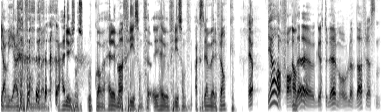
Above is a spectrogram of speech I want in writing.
Ja, vi gjør ikke faen vi vel. Dette er jo ikke noen skoleoppgave. Her er vi jo fri som, vi jo fri som ekstremværet Frank. Ja, ja faen. Ja. Det er Gratulerer med å overleve det, forresten.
